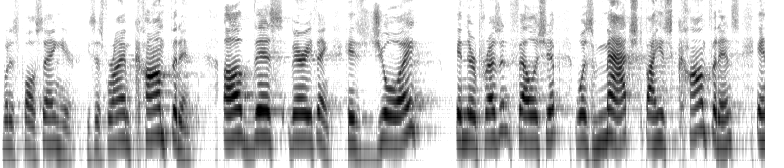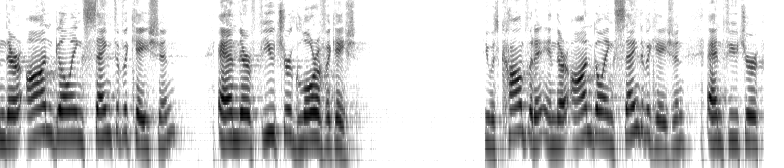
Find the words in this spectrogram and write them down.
What is Paul saying here? He says, For I am confident of this very thing. His joy in their present fellowship was matched by his confidence in their ongoing sanctification and their future glorification. He was confident in their ongoing sanctification and future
